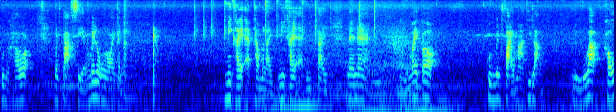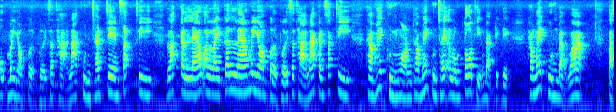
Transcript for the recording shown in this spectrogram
คุณกับเขาอะ มันปากเสียงไม่ลงรอยกันอะ มีใครแอบทำอะไร มีใครแอบมีใครแน่ๆ หรือไม่ก็คุณเป็นฝ่ายมาที่หลัง หรือว่าเขาไม่ยอมเปิดเผยสถานะคุณชัดเจนสักที รักกันแล้วอะไรกันแล้วไม่ยอมเปิดเผยสถานะกันสักทีทำให้คุณงอนทำให้คุณใช้อารมณ์โต้เถียงแบบเด็ก ๆทำให้คุณแบบว่าตัด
